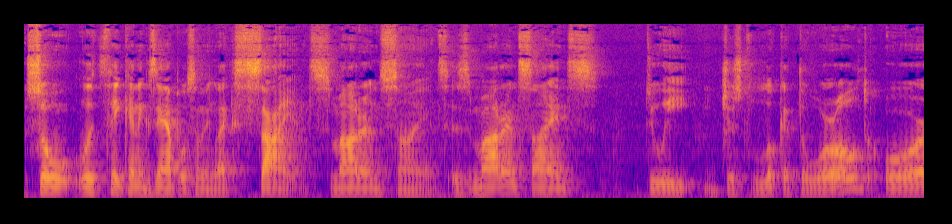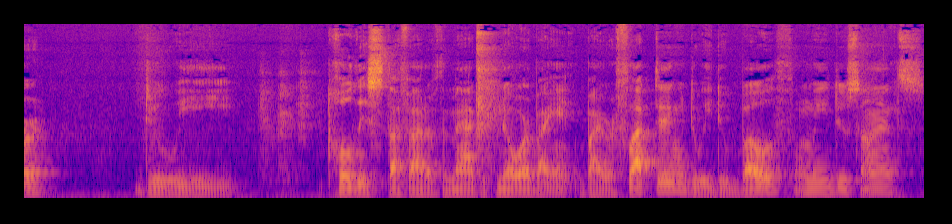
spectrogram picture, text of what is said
so let's take an example of something like science, modern science. Is modern science, do we just look at the world, or do we pull this stuff out of the magic knower by by reflecting? Do we do both when we do science?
